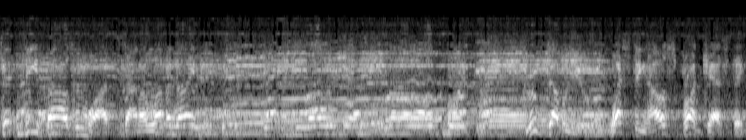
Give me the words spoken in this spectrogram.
Fifty thousand watts on 1190. Westinghouse Broadcasting.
